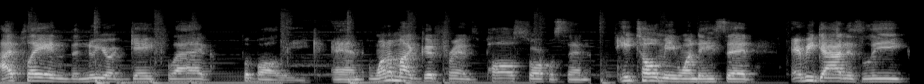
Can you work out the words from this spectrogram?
I play in the New York Gay Flag Football League. And one of my good friends, Paul Sorkelson, he told me one day, he said, every guy in this league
